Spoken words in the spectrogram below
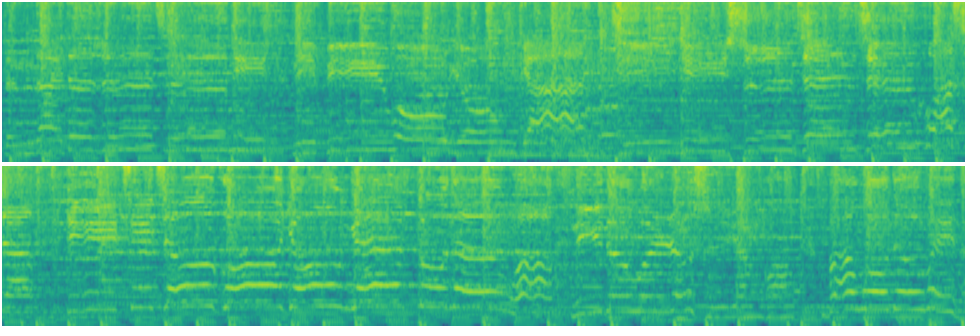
等待的日子里，你比我勇敢。记忆是阵阵花香，一起走过，永远不能忘。你的温柔是阳光，把我的未来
